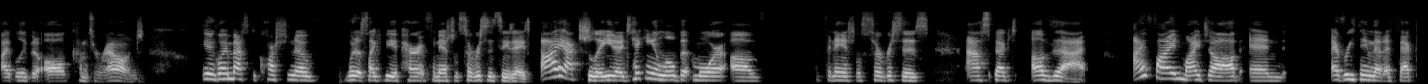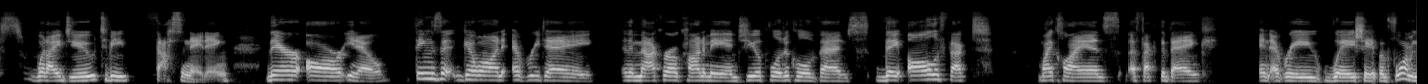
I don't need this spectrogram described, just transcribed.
I believe it all comes around. You know, going back to the question of what it's like to be a parent financial services these days, I actually, you know, taking a little bit more of the financial services aspect of that, I find my job and everything that affects what I do to be fascinating. There are, you know, things that go on every day in the macroeconomy and geopolitical events, they all affect my clients, affect the bank in every way, shape, and form.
